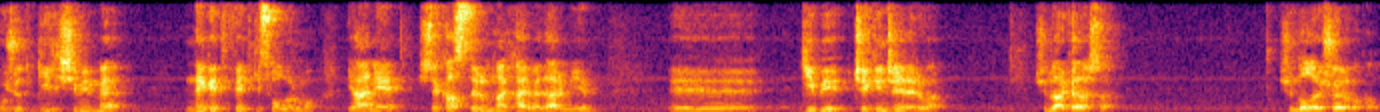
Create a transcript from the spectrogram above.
vücut gelişimime negatif etkisi olur mu? Yani işte kaslarımdan kaybeder miyim? E, gibi çekinceleri var. Şimdi arkadaşlar, şimdi olaya şöyle bakalım.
